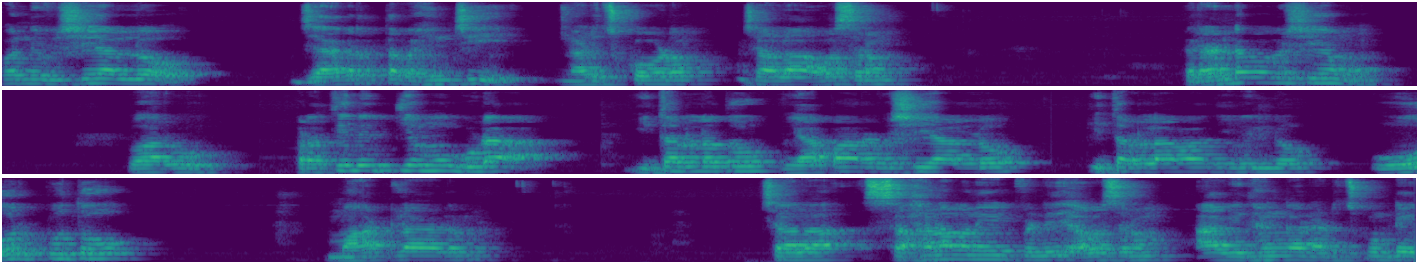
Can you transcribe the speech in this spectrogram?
కొన్ని విషయాల్లో జాగ్రత్త వహించి నడుచుకోవడం చాలా అవసరం. రెండవ విషయం వారు ప్రతినిత్యము కూడా ఇతరులతో వ్యాపార విషయాల్లో ఇతర లావాదేవీల్లో ఓర్పుతో మాట్లాడడం చాలా సహనం అనేటువంటిది అవసరం ఆ విధంగా నడుచుకుంటే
